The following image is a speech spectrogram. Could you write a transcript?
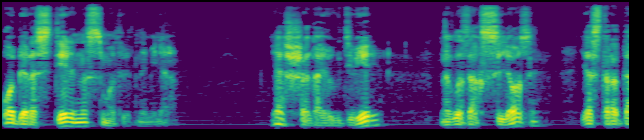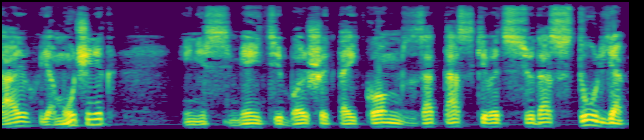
обе растерянно смотрят на меня. Я шагаю к двери, на глазах слезы, Я страдаю, я мученик, и не смейте больше тайком затаскивать сюда стулья,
